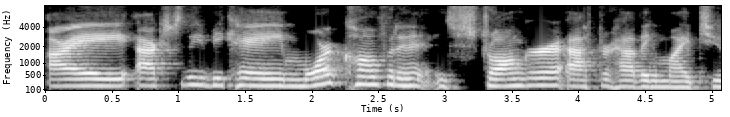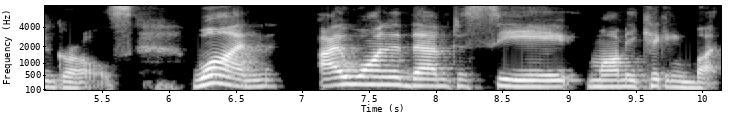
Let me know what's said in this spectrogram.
I actually became more confident and stronger after having my two girls. Mm. One, I wanted them to see mommy kicking butt.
